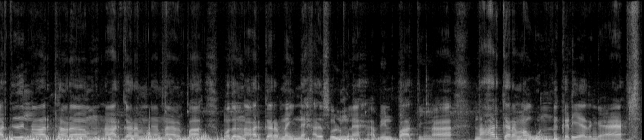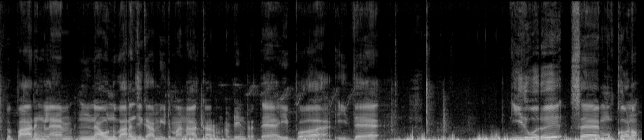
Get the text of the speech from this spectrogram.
அடுத்தது நாற்கரம். நாற்கரம் என்னன்னாப்பா முதல் நாற்கரம்னா என்ன? அதை சொல்லுங்களேன் அப்படின்னு பார்த்தீங்கன்னா நாற்கரம்னா ஒன்றும் கிடையாதுங்க. இப்போ பாருங்களேன் நான் ஒன்று வரைஞ்சி காமிக்கிட்டுமா நாற்கரம் அப்படின்றத? இப்போது இதை இது ஒரு ச முக்கோணம்.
